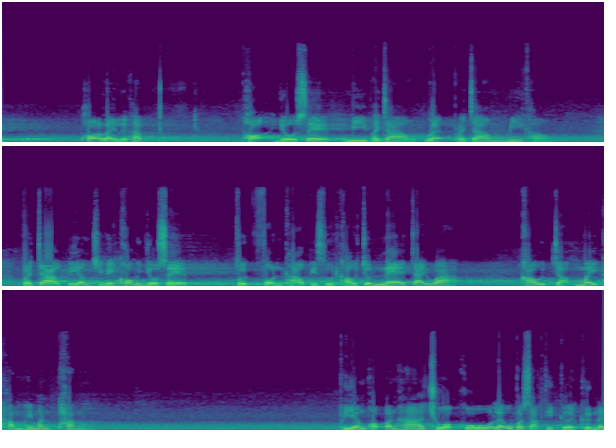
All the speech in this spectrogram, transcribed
ฟ เพราะอะไรเลยครับ เพราะโยเซฟมีพระเจ้าและพระเจ้ามีเขา พระเจ้าเตรียมชีวิตของโยเซฟ ฝึกฝนเขาพิสูจน์เขาจนแน่ใจว่า เขาจะไม่ทำให้มันพัง เพียงเพราะปัญหาชั่วคู่และอุปสรรคที่เกิดขึ้นใน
